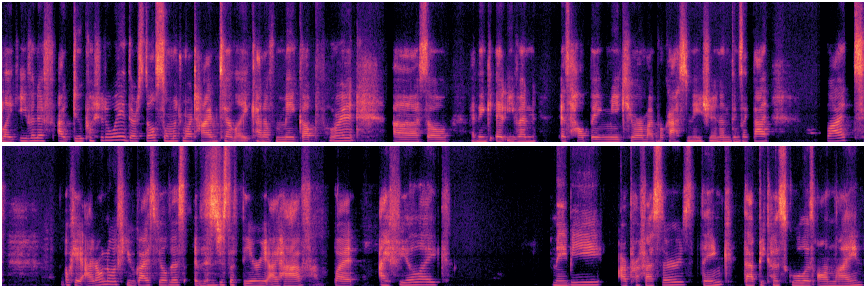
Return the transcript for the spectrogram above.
like even if I do push it away, there's still so much more time to like kind of make up for it. Uh, so I think it even is helping me cure my procrastination and things like that. But okay, I don't know if you guys feel this. This is just a theory I have, but I feel like maybe our professors think that because school is online,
